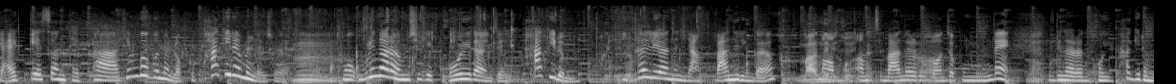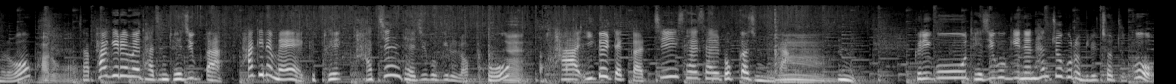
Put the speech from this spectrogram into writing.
얇게 썬 대파 흰 부분을 넣고 파기름을 내줘요. 음. 뭐 우리나라 음식에 거의 다 이제 파기름. 이탈리아는 양 마늘인가요? 마늘이죠. 어, 뭐 아무튼 마늘로 아. 먼저 볶는데 예. 우리나라는 거의 파기름으로. 바로. 자 파기름에 다진 돼지 아 파기름에 그 돼- 다진 돼지고기를 넣고 예. 다 익을 때까지 살살 볶아줍니다. 음. 그리고 돼지고기는 한쪽으로 밀쳐두고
